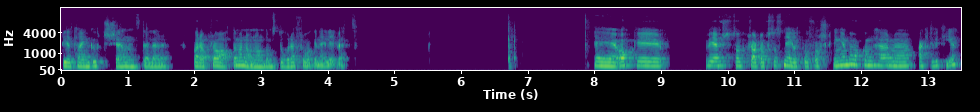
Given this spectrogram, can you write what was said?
delta i en gudstjänst eller bara prata med någon om de stora frågorna i livet. Eh, och eh, vi har såklart också sneglat på forskningen bakom det här med aktivitet.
